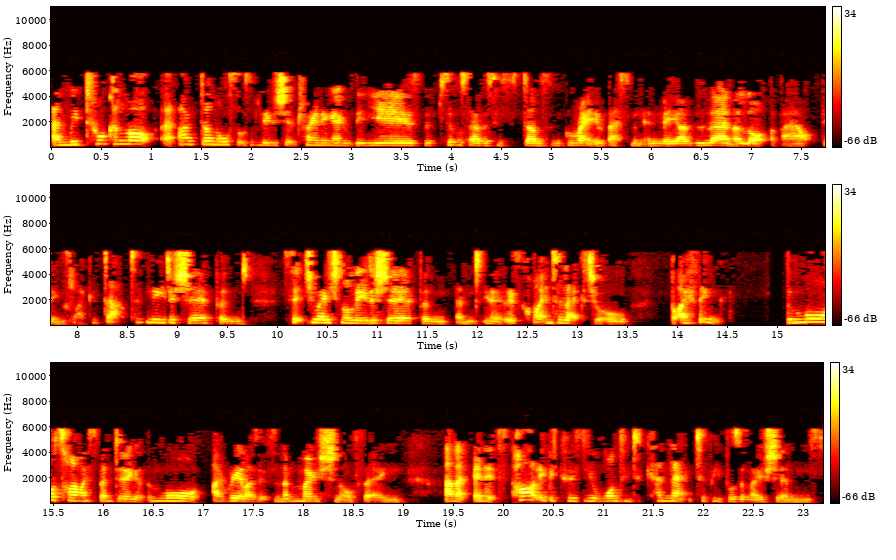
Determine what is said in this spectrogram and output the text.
And we talk a lot. I've done all sorts of leadership training over the years. The civil service has done some great investment in me. I've learned a lot about things like adaptive leadership and situational leadership and, and, you know, it's quite intellectual. But I think the more time I spend doing it, the more I realize it's an emotional thing. And, and it's partly because you're wanting to connect to people's emotions.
